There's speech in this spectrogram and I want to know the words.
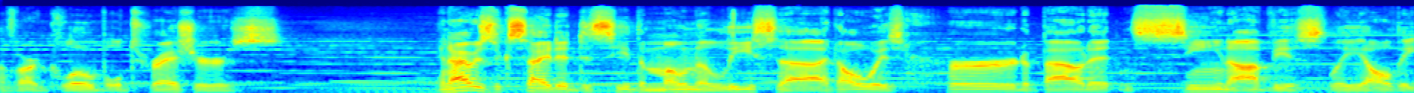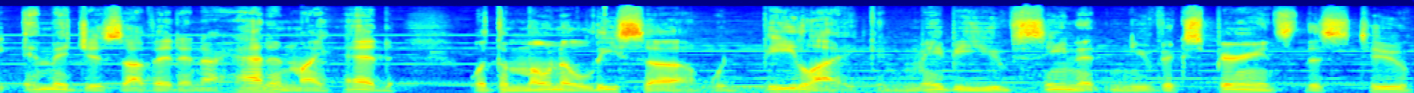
of our global treasures. And I was excited to see the Mona Lisa. I'd always heard about it and seen, obviously, all the images of it, and I had in my head what the Mona Lisa would be like. And maybe you've seen it and you've experienced this too.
